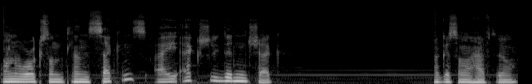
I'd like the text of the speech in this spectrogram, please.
one works on 10 seconds? I actually didn't check. I guess I'll have to.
